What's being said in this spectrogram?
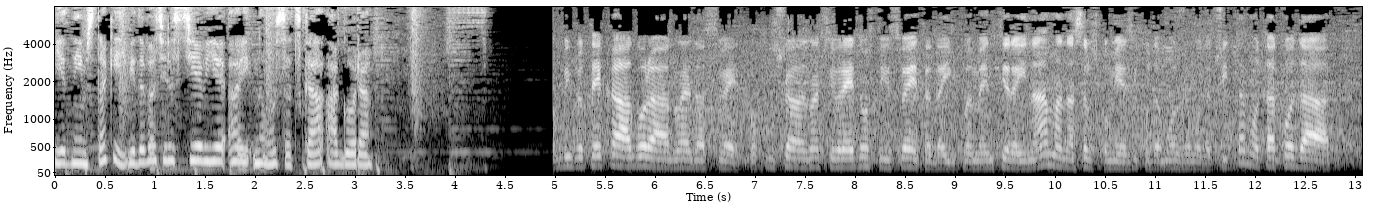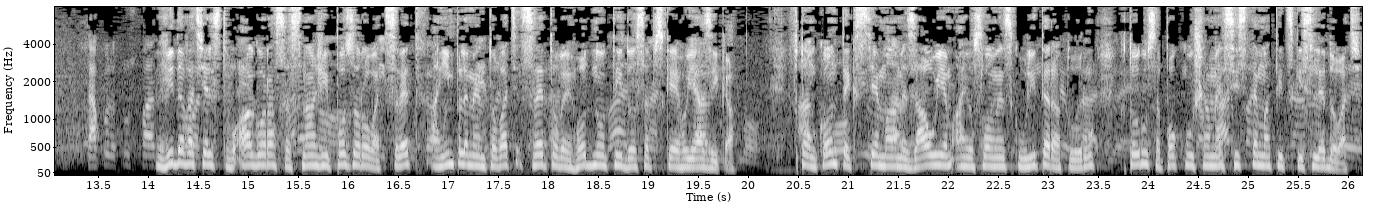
Jedným z takých vydavateľstiev je aj Novosadská Agora. Biblioteka Agora gleda svet, pokušava znači vrednosti sveta da implementira i nama na srpskom jeziku da možemo da čitamo, tako da Vydavateľstvo Agora sa snaží pozorovať svet a implementovať svetové hodnoty do srbského jazyka. V tom kontexte máme záujem aj o slovenskú literatúru, ktorú sa pokúšame systematicky sledovať.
